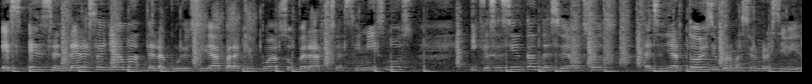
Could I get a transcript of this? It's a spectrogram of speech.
es encender esa llama de la curiosidad para que puedan superarse a sí mismos y que se sientan deseosos a enseñar toda esa información recibida.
